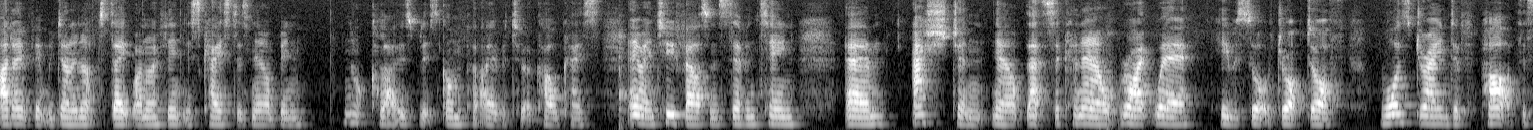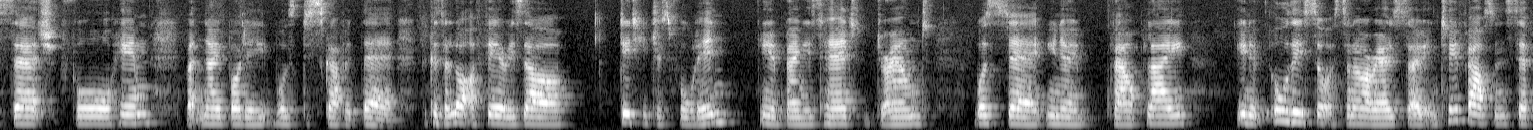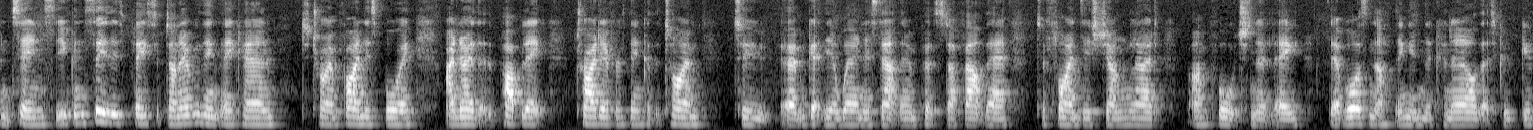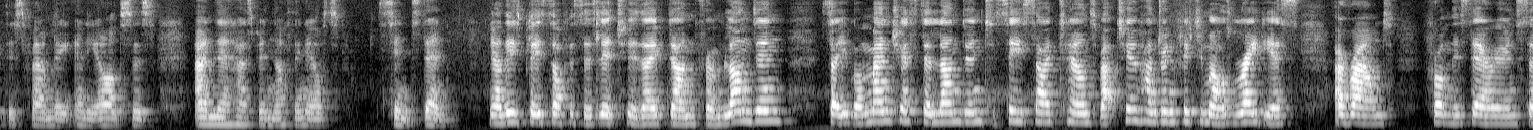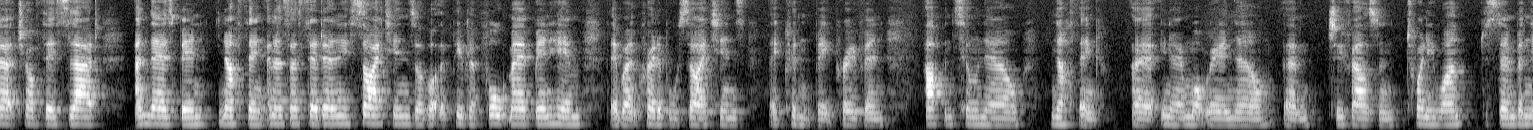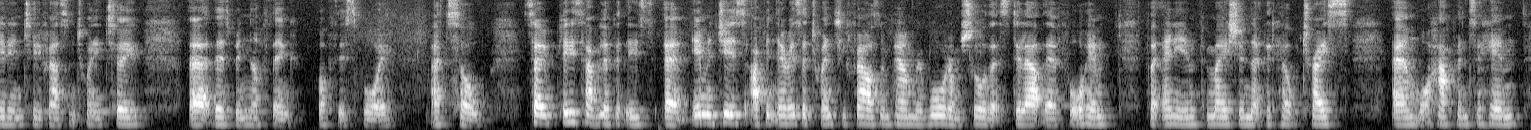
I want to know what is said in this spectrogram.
I don't think we've done an up to date one. I think this case has now been not closed, but it's gone put over to a cold case. Anyway, in 2017, um, Ashton, now that's a canal right where he was sort of dropped off, was drained of part of the search for him, but nobody was discovered there because a lot of theories are did he just fall in, you know, bang his head, drowned? Was there, you know, foul play? you know, all these sort of scenarios. So in 2017, so you can see these police have done everything they can to try and find this boy. I know that the public tried everything at the time to um, get the awareness out there and put stuff out there to find this young lad. Unfortunately, there was nothing in the canal that could give this family any answers, and there has been nothing else since then. Now, these police officers literally they've done from London so you've got Manchester, London to seaside towns, about 250 miles radius around from this area in search of this lad and there's been nothing. And as I said, any sightings of what the people have thought may have been him, they weren't credible sightings, they couldn't be proven. Up until now, nothing. Uh, you know, and what we're in now, um, 2021, December, nearly in 2022, uh, there's been nothing of this boy at all. So please have a look at these um, images. I think there is a £20,000 reward. I'm sure that's still out there for him for any information that could help trace um, what happened to him.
